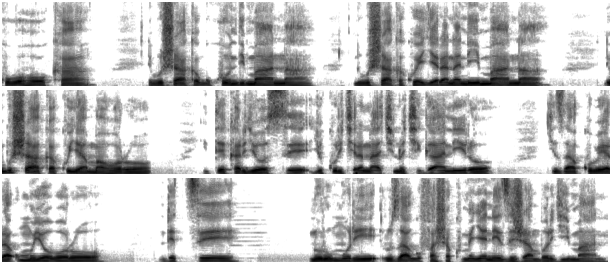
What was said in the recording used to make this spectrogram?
kubohoka niba ushaka gukunda imana niba ushaka kwegerana n'imana niba ushaka kuyiha amahoro iteka ryose jya ukurikirana kino kiganiro kizakubera umuyoboro ndetse n'urumuri ruzagufasha kumenya neza ijambo ry'imana.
